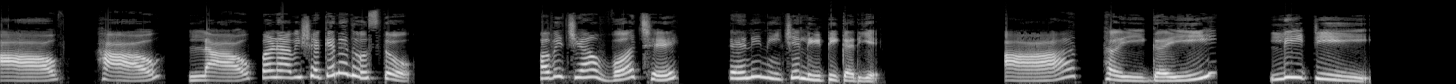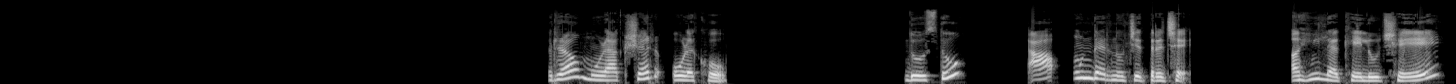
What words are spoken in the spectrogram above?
આવ, ખાવ, લાવ પણ આવી શકે ને દોસ્તો? હવે જ્યાં વ છે તેની નીચે લીટી કરીએ. આ થઈ ગઈ લીટી. ર મૂળાક્ષર ઓળખો. દોસ્તો, આ ઉંદરનું ચિત્ર છે. અહીં લખેલું છે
